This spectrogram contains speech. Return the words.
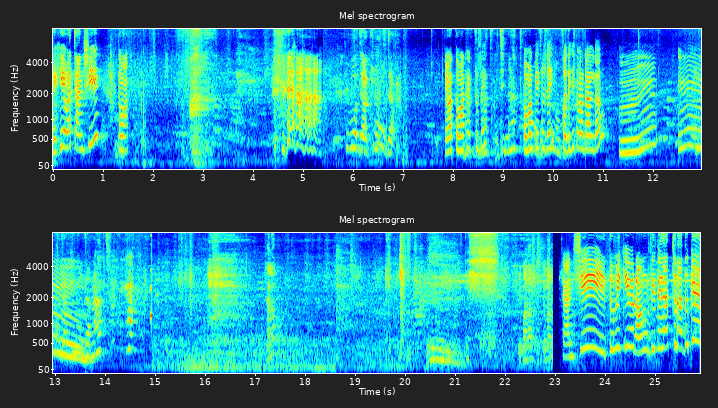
দেখি এবার চানসি তোমার এবার তোমাকে একটু দে তোমাকে একটু দেই। কই দেখি তোমার গাল দাও। এবার চানসি তুমি কি রং দিতে যাচ্ছ দাদুকে?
